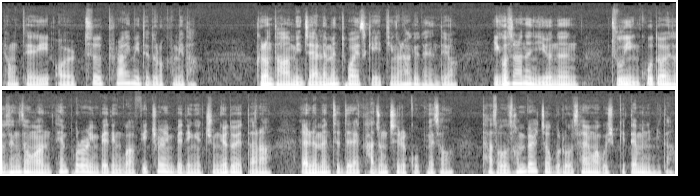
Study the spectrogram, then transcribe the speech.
형태의 R2 프라임이 되도록 합니다. 그런 다음 이제 엘리멘트 와이즈 게이팅을 하게 되는데요. 이것을 하는 이유는 두 인코더에서 생성한 템포럴 인베딩과 피처 인베딩의 중요도에 따라 엘리멘트들의 가중치를 곱해서 다소 선별적으로 사용하고 싶기 때문입니다.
